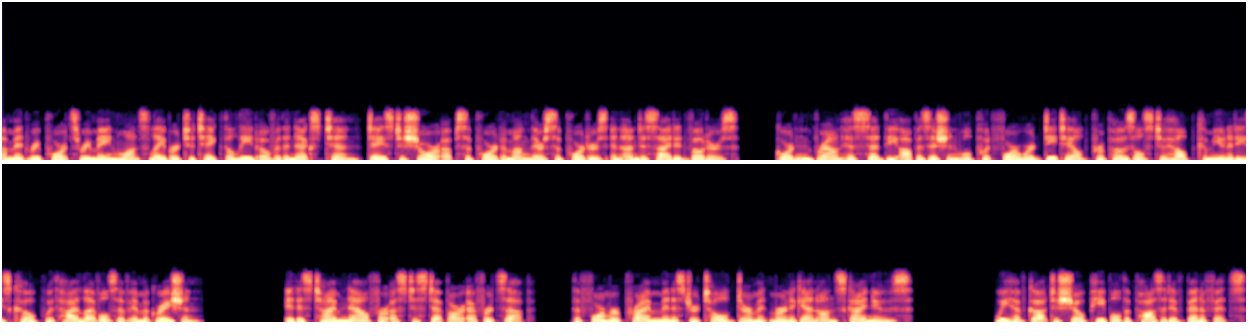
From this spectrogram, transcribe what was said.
Amid reports Remain wants Labour to take the lead over the next 10 days to shore up support among their supporters and undecided voters, Gordon Brown has said the opposition will put forward detailed proposals to help communities cope with high levels of immigration. It is time now for us to step our efforts up, the former Prime Minister told Dermot Murnaghan on Sky News. We have got to show people the positive benefits,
